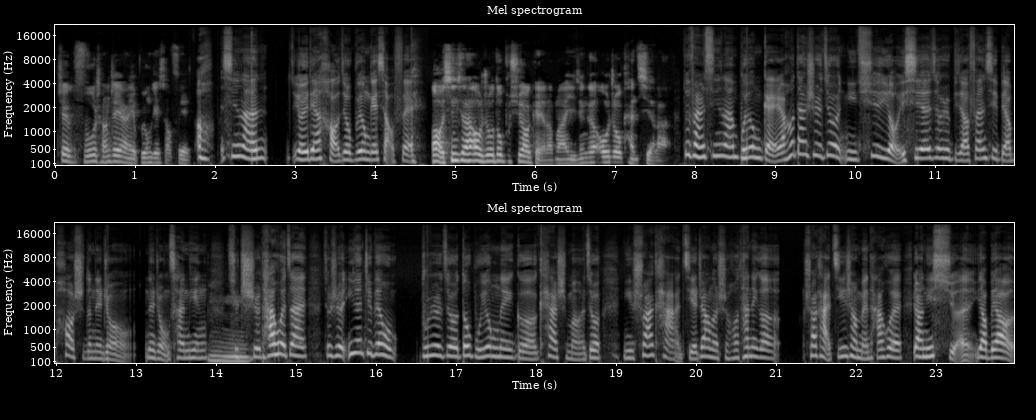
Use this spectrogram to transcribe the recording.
这个服务成这样也不用给小费哦。新西兰有一点好，就不用给小费。哦，新西兰、澳洲都不需要给了吗？已经跟欧洲看齐了。对，反正新西兰不用给。然后，但是就是你去有一些就是比较 fancy、比较 posh 的那种那种餐厅去吃，他会在就是因为这边我。不是，就都不用那个 cash 吗？就你刷卡结账的时候，它那个刷卡机上面，它会让你选要不要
